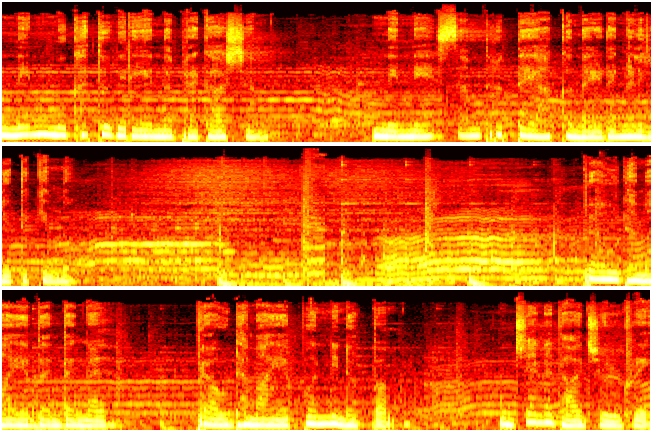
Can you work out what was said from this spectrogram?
നിൻ മുഖത്തു വിരിയുന്ന പ്രകാശം നിന്നെ സംതൃപ്തയാക്കുന്ന ഇടങ്ങളിലെത്തിക്കുന്നു. പ്രൗഢമായ ബന്ധങ്ങൾ പ്രൗഢമായ പൊന്നിനൊപ്പം. Janata jewellery.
